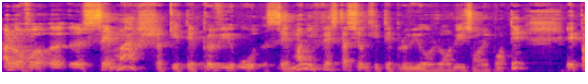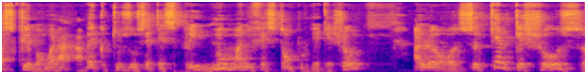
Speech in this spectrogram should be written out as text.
Alors, euh, euh, ces marches qui étaient prévues ou ces manifestations qui étaient prévues aujourd'hui sont reportées, et parce que, bon voilà, avec toujours cet esprit, nous manifestons pour quelque chose, alors ce quelque chose,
